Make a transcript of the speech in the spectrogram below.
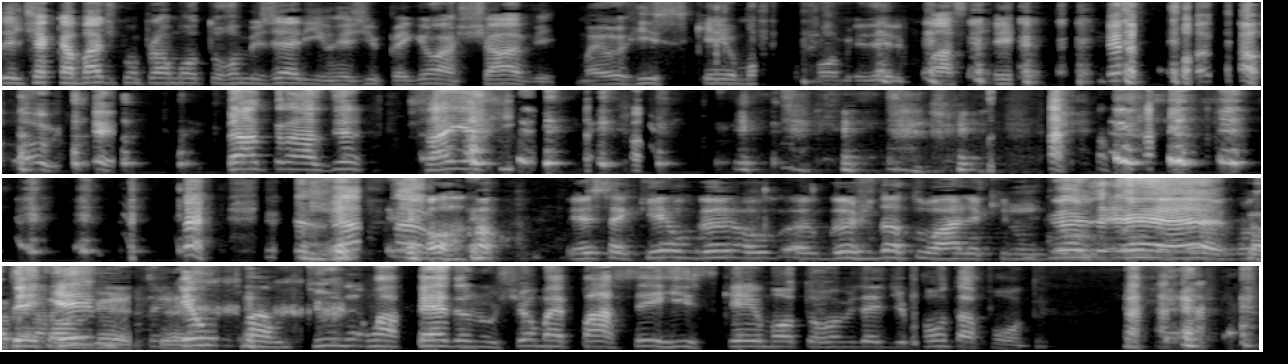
ele tinha acabado de comprar um motorhome zerinho. Regi, peguei uma chave, mas eu risquei o motorhome dele, passei. tá trazendo. Sai aqui. Esse aqui é o, gancho, é o gancho da toalha que não. É, é, peguei, peguei uma, uma pedra no chão, mas passei e risquei o motorhome dele de ponta a ponta.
